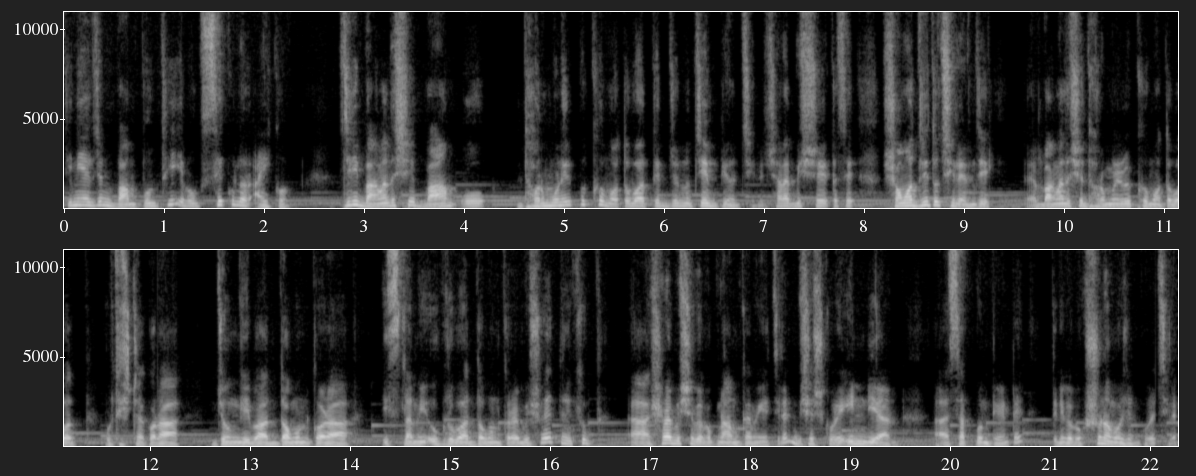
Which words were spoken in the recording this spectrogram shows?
তিনি একজন বামপন্থী এবং সেকুলার আইকন, যিনি বাংলাদেশে বাম ও ধর্মনিরপেক্ষ মতবাদের জন্য চ্যাম্পিয়ন ছিলেন। সারা বিশ্বের কাছে সমাদৃত ছিলেন যে, বাংলাদেশে ধর্মনিরপেক্ষ মতবাদ প্রতিষ্ঠা করা, জঙ্গিবাদ দমন করা ইসলামী উগ্রবাদ দমন করার বিষয়ে তিনি খুব সারা বিশ্বে ব্যাপক নাম কামিয়েছিলেন। বিশেষ করে ইন্ডিয়ান সাবকন্টিনেন্টে তিনি ব্যাপক সুনাম অর্জন করেছিলেন।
